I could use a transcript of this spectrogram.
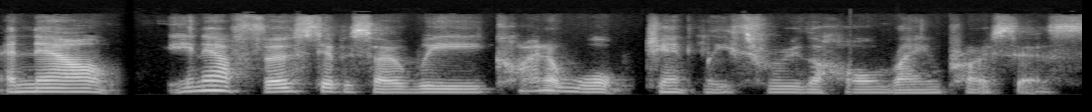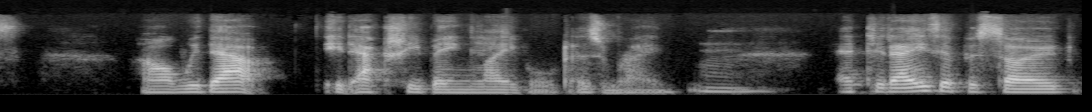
And now, in our first episode, we kind of walked gently through the whole RAIN process uh, without it actually being labeled as RAIN. Mm. And today's episode,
